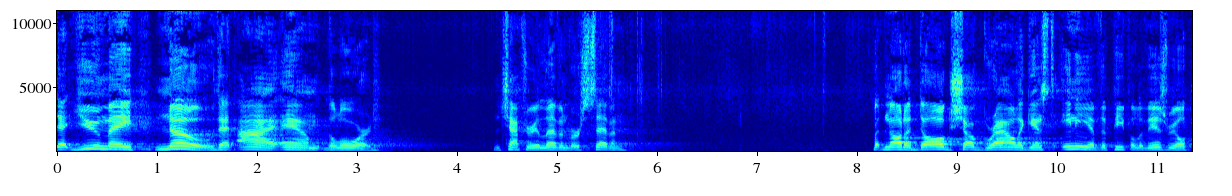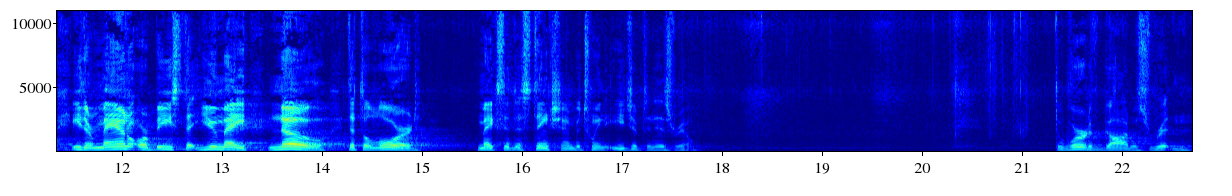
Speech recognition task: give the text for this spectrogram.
that you may know that I am the Lord. In chapter 11, verse 7. But not a dog shall growl against any of the people of Israel, either man or beast, that you may know that the Lord makes a distinction between Egypt and Israel. The Word of God was written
